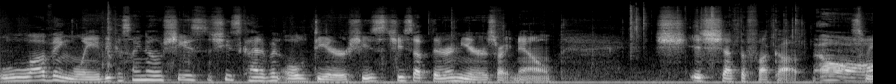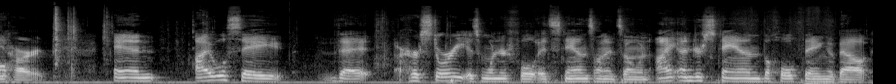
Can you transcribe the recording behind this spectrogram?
lovingly because I know she's she's kind of an old dear. She's she's up there in years right now. Sh- is shut the fuck up, oh, sweetheart. And I will say that her story is wonderful. It stands on its own. I understand the whole thing about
